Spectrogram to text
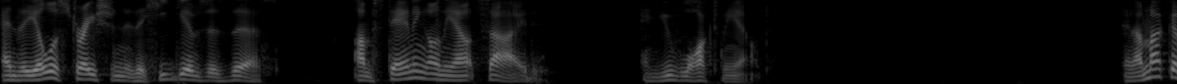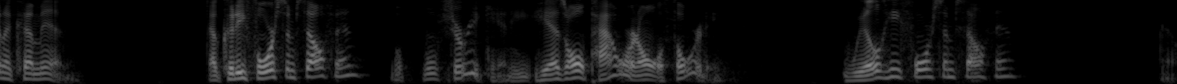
And the illustration that he gives is this I'm standing on the outside and you've locked me out. And I'm not going to come in. Now, could he force himself in? Well, well sure he can. He, he has all power and all authority. Will he force himself in? No.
